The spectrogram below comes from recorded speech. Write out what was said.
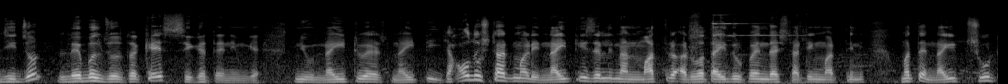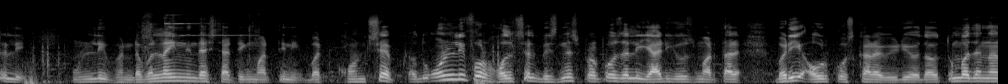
ಅಜೀಜ್ ಜೋನ್ ಲೇಬಲ್ ಜೊತೆಗೆ ಸಿಗುತ್ತೆ ನಿಮಗೆ. ನೀವು ನೈಟ್ ವೇರ್ ನೈಟಿ ಯಾವುದು ಸ್ಟಾರ್ಟ್ ಮಾಡಿ ನೈಟೀಸಲ್ಲಿ ನಾನು ಮಾತ್ರ ಅರವತ್ತೈದು ರೂಪಾಯಿಂದ ಸ್ಟಾರ್ಟಿಂಗ್ ಮಾಡ್ತೀನಿ. ಮತ್ತು ನೈಟ್ ಶೂಟಲ್ಲಿ ಓನ್ಲಿ ಒನ್ ಡಬಲ್ ನೈನಿಂದ ಸ್ಟಾರ್ಟಿಂಗ್ ಮಾಡ್ತೀನಿ. ಬಟ್ ಕಾನ್ಸೆಪ್ಟ್ ಅದು ಓನ್ಲಿ ಫಾರ್ ಹೋಲ್ಸೇಲ್ ಬಿಸ್ನೆಸ್ ಪ್ರಪೋಸಲ್ಲಿ ಯಾರು ಯೂಸ್ ಮಾಡ್ತಾರೆ. ಬರೀ ಅವ್ರಿಗೋಸ್ಕರ ವೀಡಿಯೋದವ್ರು ತುಂಬ ಜನ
